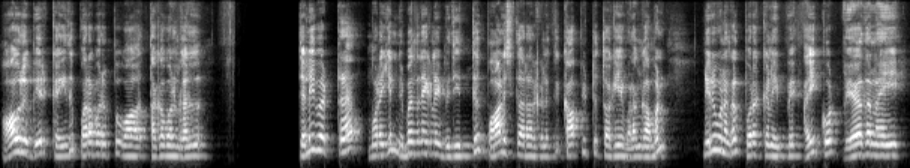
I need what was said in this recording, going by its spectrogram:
ஆறு பேர் கைது. பரபரப்பு வா தகவல்கள். தெளிவற்ற முறையில் நிபந்தனைகளை விதித்து பாலிசிதாரர்களுக்கு காப்பீட்டுத் தொகையை வழங்காமல் நிறுவனங்கள் புறக்கணிப்பு. ஐகோர்ட் வேதனை.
